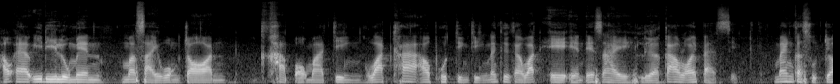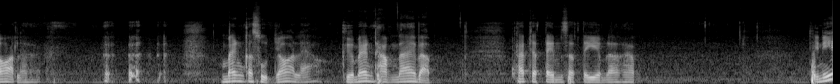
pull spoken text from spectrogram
เอา LED ลูเมนมาใส่วงจร ขับออกมาจริง วัดค่าเอาพุทจริง ๆ นั่นคือการวัด ANSI เหลือ 980 แม่งก็สุดยอดแล้ว แม่งก็สุดยอดแล้ว คือแม่งทำได้แบบแทบจะเต็มสตรีมแล้วครับ ทีนี้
